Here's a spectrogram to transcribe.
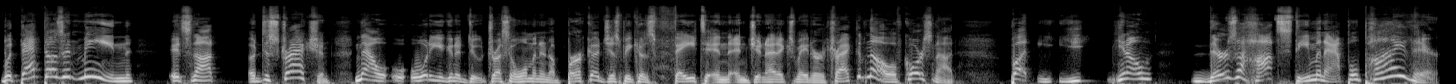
But that doesn't mean it's not a distraction. Now, what are you going to do? Dress a woman in a burqa just because fate and, and genetics made her attractive? No, of course not. But, y- you know, there's a hot steaming apple pie there.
